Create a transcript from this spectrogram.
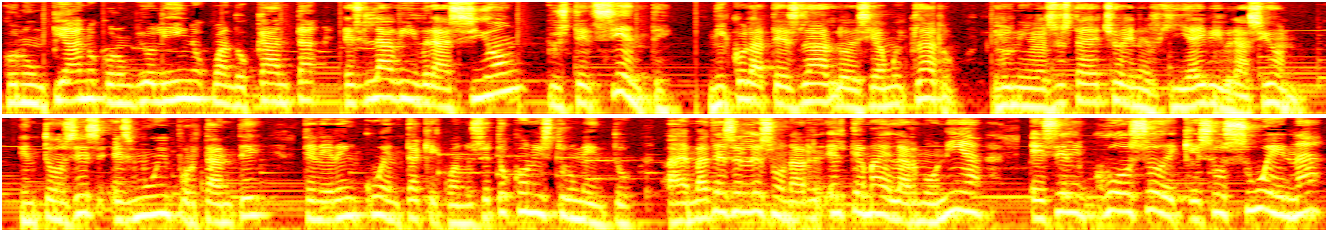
con un piano, con un violín cuando canta. Es la vibración que usted siente. Nikola Tesla lo decía muy claro, el universo está hecho de energía y vibración. Entonces es muy importante tener en cuenta que cuando usted toca un instrumento, además de hacerle sonar el tema de la armonía, es el gozo de que eso suena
